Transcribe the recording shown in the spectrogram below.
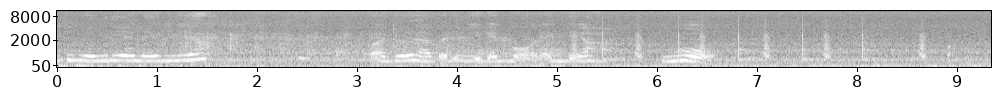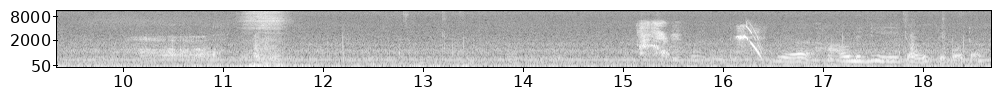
Is he getting angry? What will happen if we get more angrier? Whoa. Yeah, how did he eat all the bottles?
